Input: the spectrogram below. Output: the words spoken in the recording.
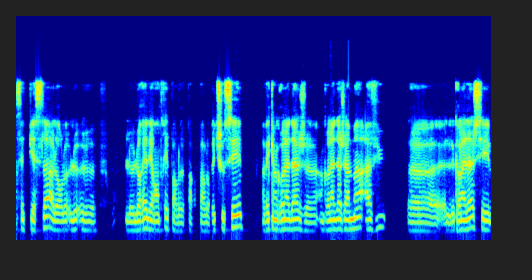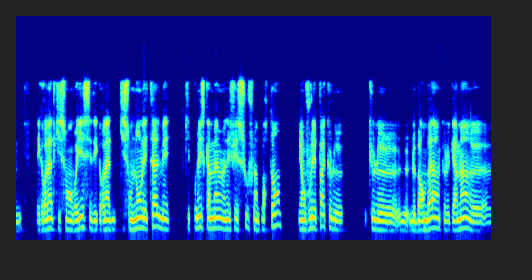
cette pièce-là, alors le, le, raid est rentré par le, par, le rez-de-chaussée avec un grenadage, un grenadage à main à vue. Euh, le grenadage, c'est les grenades qui sont envoyées, c'est des grenades qui sont non létales, mais qui produisent quand même un effet souffle important. Et on voulait pas que le que le, le, bambin, que le gamin euh,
